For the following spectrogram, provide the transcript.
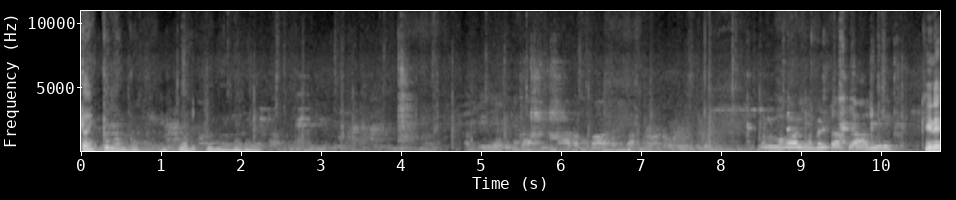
ਟੈਂਕ ਮੰਗੂ ਉਹ ਵੀ ਮੰਗਾ ਲੀਆਂ ਬੈਲਟਾਂ ਤਿਆਰ ਜਿਹੜੇ ਕਿਨੇ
